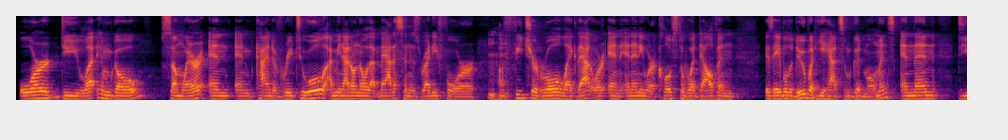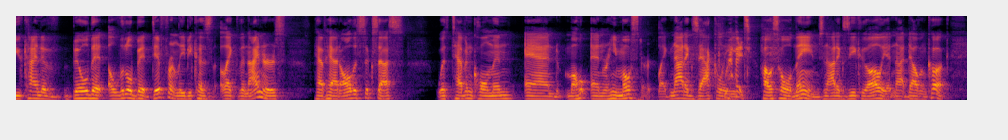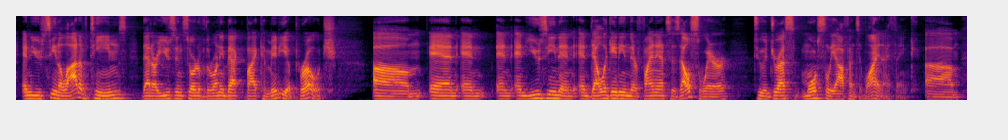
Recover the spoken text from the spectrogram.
Or do you let him go somewhere and and kind of retool? I mean, I don't know that Mattison is ready for mm-hmm. a featured role like that or and, and anywhere close to what Dalvin – is able to do, but he had some good moments. And then do you kind of build it a little bit differently because like the Niners have had all the success with Tevin Coleman and Mo- and Raheem Mostert, like not exactly right. household names, not Ezekiel Elliott, not Dalvin Cook. And you've seen a lot of teams that are using sort of the running back by committee approach, um, and and and and using and and delegating their finances elsewhere to address mostly offensive line, I think. Um,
